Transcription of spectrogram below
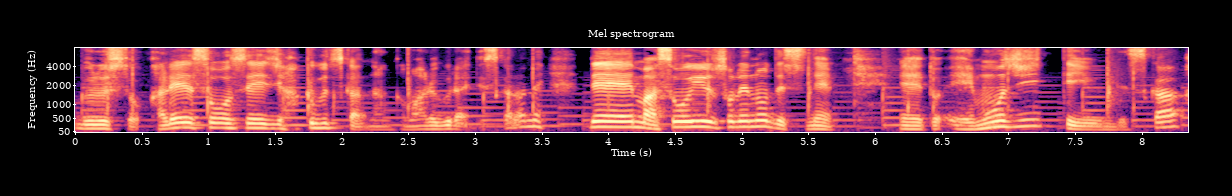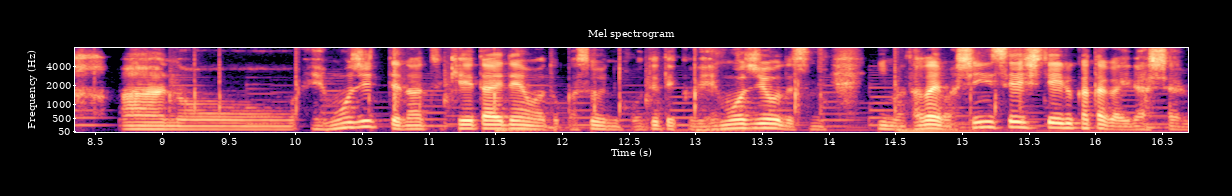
ブルースト、カレーソーセージ博物館なんかもあるぐらいですからね。で、まあ、そういう、それのですね、えっ、と、絵文字っていうんですか、あのー絵文字ってなって、携帯電話とかそういうのにこう出てくる絵文字をですね、今、ただいま申請している方がいらっしゃる。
